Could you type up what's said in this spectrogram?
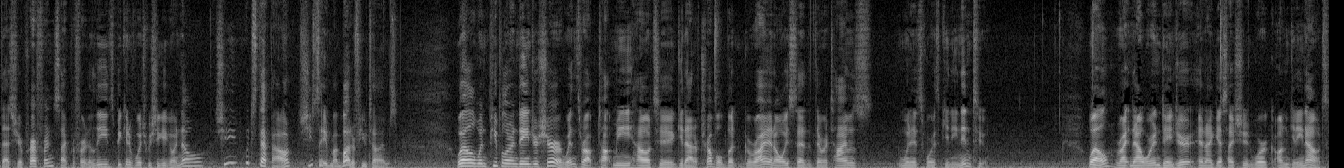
That's your preference. I prefer to lead. Speaking of which, we should get going. No, she would step out. She saved my butt a few times. Well, when people are in danger, sure. Winthrop taught me how to get out of trouble, but Gorion always said that there were times when it's worth getting into. Well, right now we're in danger, and I guess I should work on getting out.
